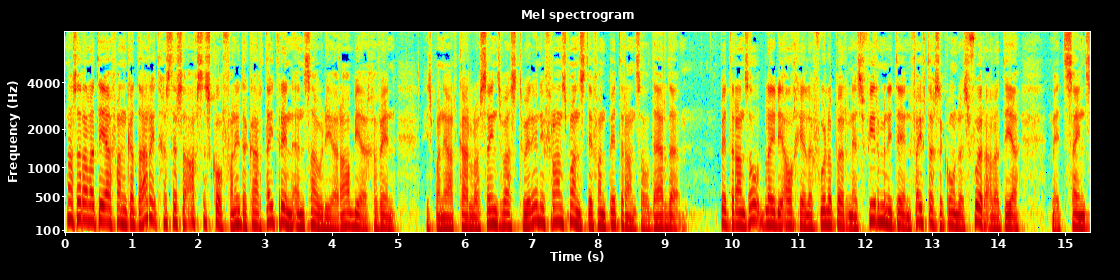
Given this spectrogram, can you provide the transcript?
Nasser Al-Attiyah van Qatar het gister se agste skof van die Dakar tydren in Saudi-Arabië gewen. Die Spanjaard Carlos Sainz was tweede en die Fransman Stefan Petransel derde. Petransel bly die algehele voorloper nes 4 minute en 50 sekondes voor Al-Attiyah met Sainz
